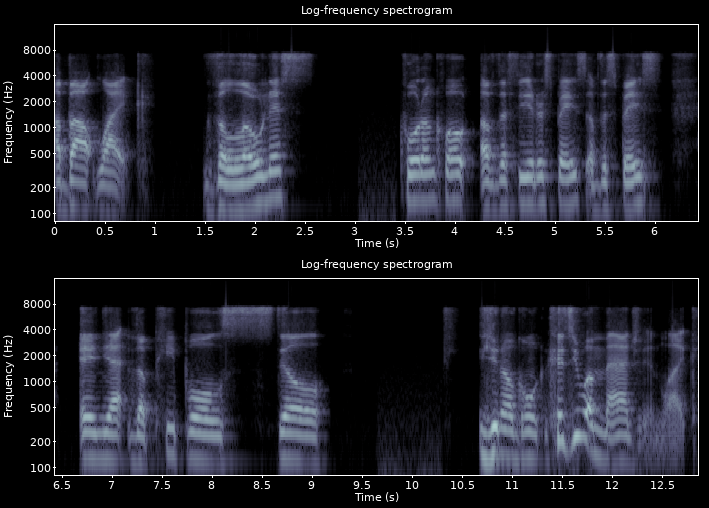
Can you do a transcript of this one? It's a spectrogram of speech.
about like the lowness quote unquote of the theater space of the space and yet the people still you know going because you imagine like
